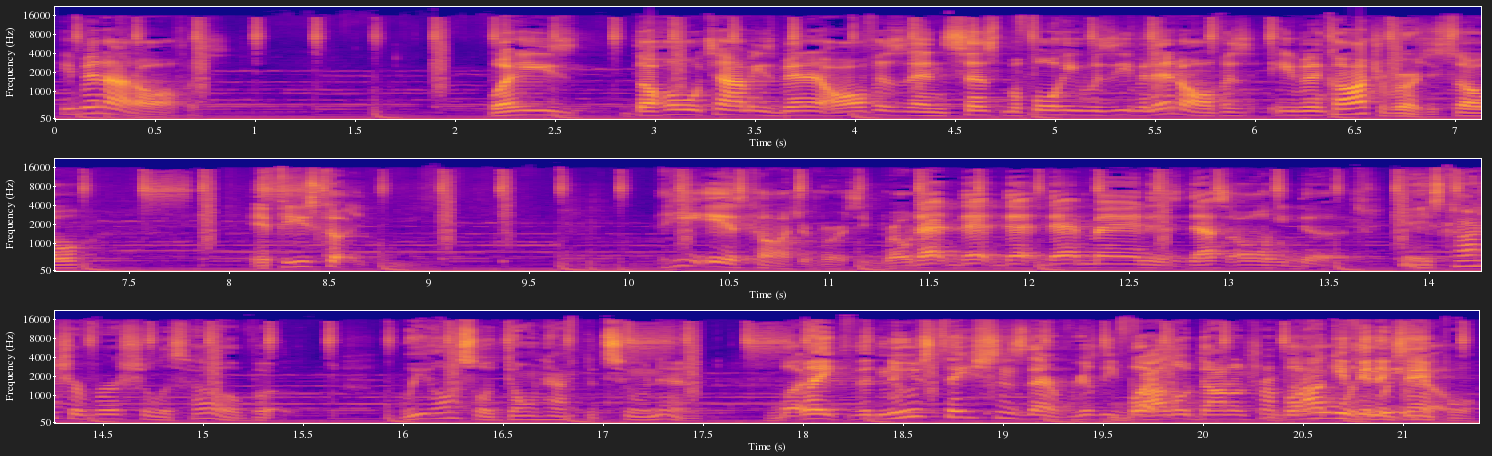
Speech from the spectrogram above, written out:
he been out of office. But he's the whole time he's been in office, and since before he was even in office, he was in controversy. So if he's co- he is controversy, bro. That that that that man is that's all he does. Yeah, he's controversial as hell, but we also don't have to tune in. But- like the news stations that really But- follow Donald Trump, but I'll give you an example.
